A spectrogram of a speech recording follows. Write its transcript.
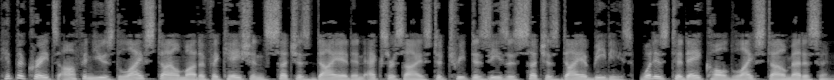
Hippocrates often used lifestyle modifications such as diet and exercise to treat diseases such as diabetes, what is today called lifestyle medicine.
